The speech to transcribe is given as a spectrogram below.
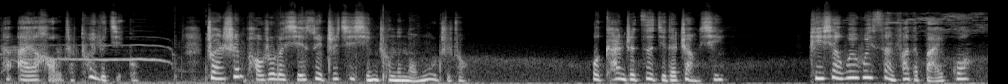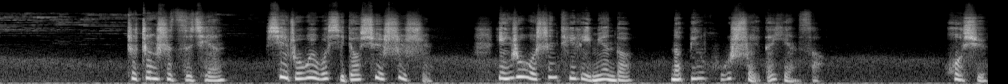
他哀嚎着退了几步，转身跑入了邪祟之气形成的浓雾之中。我看着自己的掌心，皮下微微散发的白光，这正是此前谢卓为我洗掉血誓时。引入我身体里面的那冰湖水的颜色，或许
